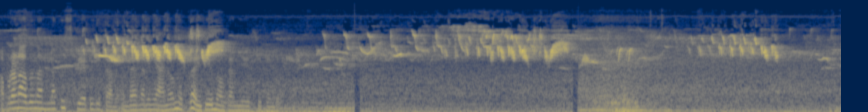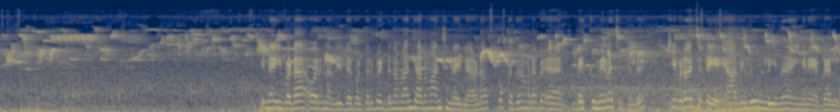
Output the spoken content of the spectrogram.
അപ്പോഴാണ് അത് നല്ല ക്രിസ്പി ആയിട്ട് കിട്ടാറ്. എന്തായിരുന്നാലും ഞാനൊന്ന് ട്രൈ ചെയ്ത് നോക്കാമെന്ന് വിചാരിച്ചിട്ടുണ്ട്. പിന്നെ ഇവിടെ ഒരെണ്ണം ഇതേപോലത്തെ ഒരു ബെഡ് നമ്മൾ അഞ്ചാറിന് വാങ്ങിച്ചിട്ടുണ്ടായില്ല? അവിടെ പൊക്കത്ത് നമ്മുടെ ഡെക്കുമേ വെച്ചിട്ടുണ്ട്. പക്ഷെ ഇവിടെ വെച്ചിട്ടേ അതിന്റെ ഉള്ളിൽ നിന്ന് ഇങ്ങനെ വെള്ളം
